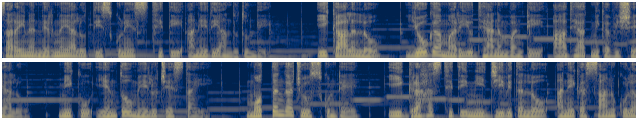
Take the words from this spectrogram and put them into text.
సరైన నిర్ణయాలు తీసుకునే స్థితి అనేది అందుతుంది. ఈ కాలంలో యోగా మరియు ధ్యానం వంటి ఆధ్యాత్మిక విషయాలు మీకు ఎంతో మేలు చేస్తాయి. మొత్తంగా చూసుకుంటే ఈ గ్రహస్థితి మీ జీవితంలో అనేక సానుకూల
